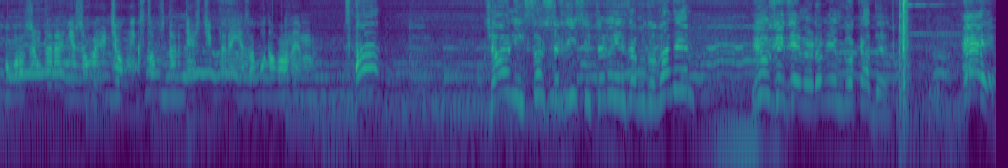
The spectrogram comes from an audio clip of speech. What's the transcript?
W waszym terenie szaleje ciągnik 140 w terenie zabudowanym. Co? Ciągnik 140 w terenie zabudowanym? Już jedziemy, robimy blokadę. Ej!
